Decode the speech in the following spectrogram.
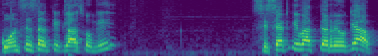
कौन से सर की क्लास होगी? सीसेट की बात कर रहे हो क्या आप?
